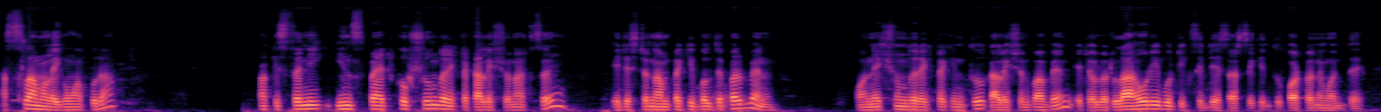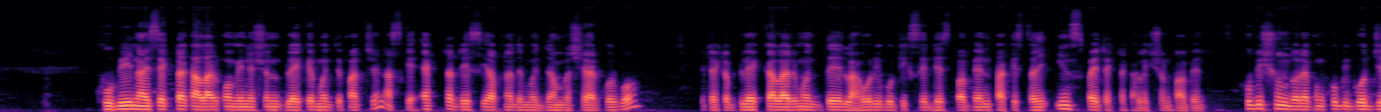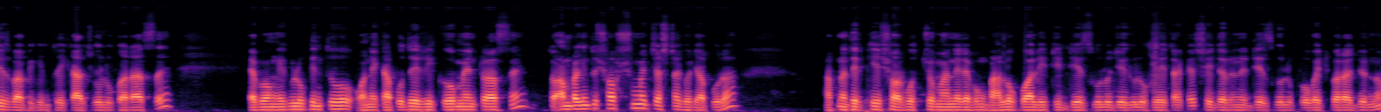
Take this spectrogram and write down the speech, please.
আসসালামু আলাইকুম আপুরা। পাকিস্তানি ইন্সপায়ার্ড খুব সুন্দর একটা কালেকশন আসছে। এই ড্রেসটার নামটা কি বলতে পারবেন? অনেক সুন্দর একটা কিন্তু কালেকশন পাবেন। এটা হলো লাহোরি বুটিক্সের ড্রেস আসছে কিন্তু কটনের মধ্যে। খুবই নাইস একটা কালার কম্বিনেশন ব্ল্যাকের মধ্যে পাচ্ছেন। আজকে একটা ড্রেসই আপনাদের মধ্যে আমরা শেয়ার করব। এটা একটা ব্ল্যাক কালারের মধ্যে লাহোরি বুটিক্সের ড্রেস পাবেন। পাকিস্তানি ইন্সপায়ার্ড একটা কালেকশন পাবেন। খুবই সুন্দর এবং খুবই গর্জিয়াস ভাবে কিন্তু এই কাজগুলো করা আছে। এবং এগুলো কিন্তু অনেক আপুদের রিকোয়ারমেন্টও আছে। তো আমরা কিন্তু সবসময় চেষ্টা করি আপুরা, আপনাদেরকে সর্বোচ্চ মানের এবং ভালো কোয়ালিটির ড্রেসগুলো যেগুলো হয়ে থাকে, সেই ধরনের ড্রেসগুলো প্রোভাইড করার জন্য।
